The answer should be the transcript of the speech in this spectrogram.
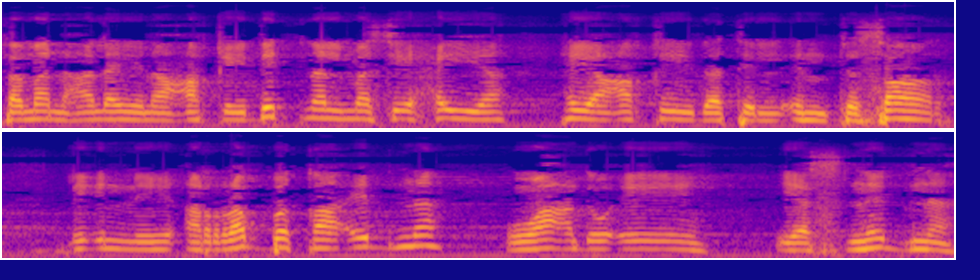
فمن علينا عقيدتنا المسيحية هي عقيدة الانتصار. لأن الرب قائدنا وعده إيه؟ يسندنا.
